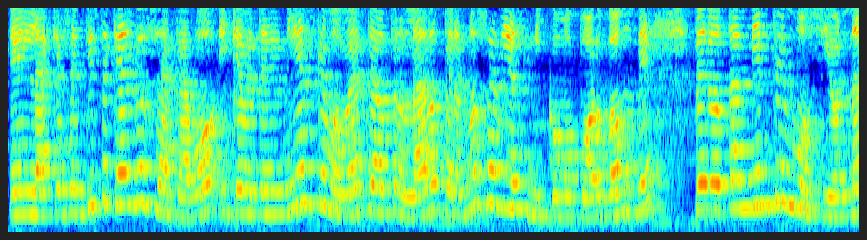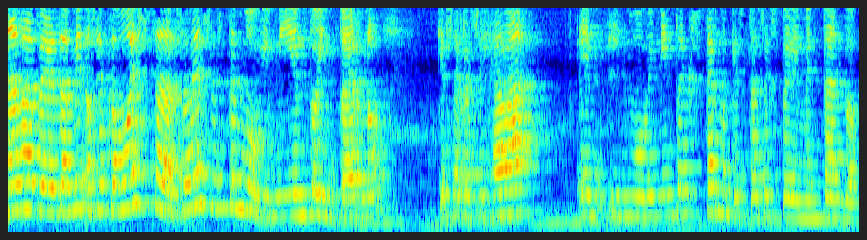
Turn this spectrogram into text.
en la que sentiste que algo se acabó y que tenías que moverte a otro lado, pero no sabías ni cómo por dónde, pero también te emocionaba, pero también, o sea, como esta, ¿sabes? Este movimiento interno que se reflejaba en el movimiento externo que estás experimentando.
